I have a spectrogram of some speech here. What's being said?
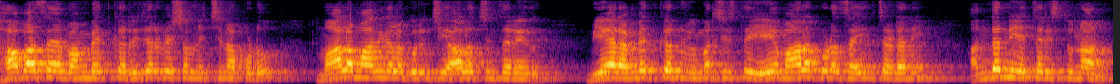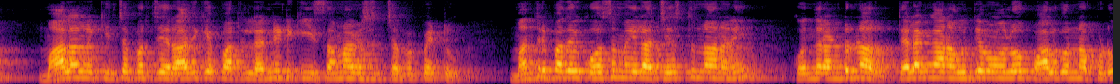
బాబాసాహెబ్ అంబేద్కర్ రిజర్వేషన్ ఇచ్చినప్పుడు మాల మాదిగల గురించి ఆలోచించలేదు. బీఆర్ అంబేద్కర్ను విమర్శిస్తే ఏ మాల కూడా సహించడని అందరినీ హెచ్చరిస్తున్నాను. మాలలను కించపరిచే రాజకీయ పార్టీలన్నిటికీ ఈ సమావేశం చెప్పపెట్టు. మంత్రి పదవి కోసమే ఇలా చేస్తున్నానని కొందరు అంటున్నారు. తెలంగాణ ఉద్యమంలో పాల్గొన్నప్పుడు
